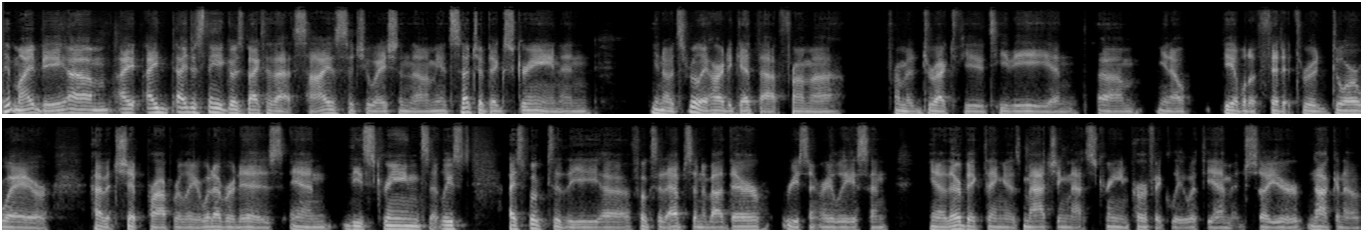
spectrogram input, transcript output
It might be. Um, I, I I just think it goes back to that size situation, though. I mean, it's such a big screen, and you know, it's really hard to get that from a from a direct view TV, and um, you know, be able to fit it through a doorway or have it shipped properly or whatever it is. And these screens, at least, I spoke to the uh, folks at Epson about their recent release, and you know, their big thing is matching that screen perfectly with the image. So you're not going to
